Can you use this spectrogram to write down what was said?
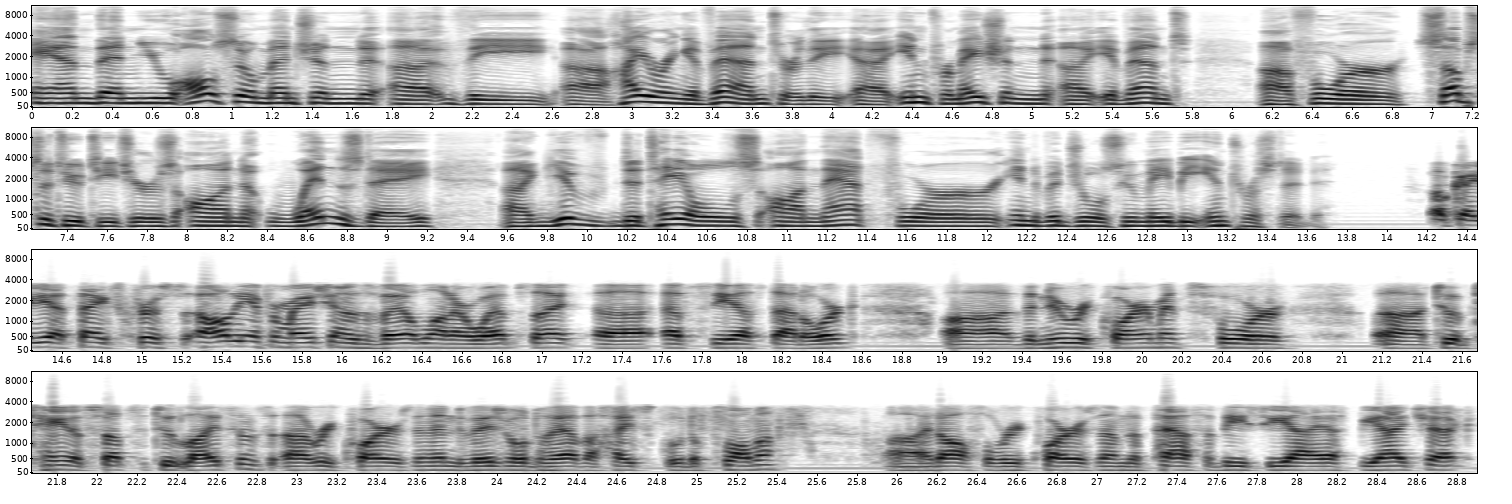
And then you also mentioned uh, the hiring event or the information event for substitute teachers on Wednesday. give details on that for individuals who may be interested. Okay, yeah, thanks, Chris. All the information is available on our website, uh, fcs.org. Uh, the new requirements for uh, to obtain a substitute license uh, requires an individual to have a high school diploma. Uh, it also requires them to pass a BCI FBI check.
